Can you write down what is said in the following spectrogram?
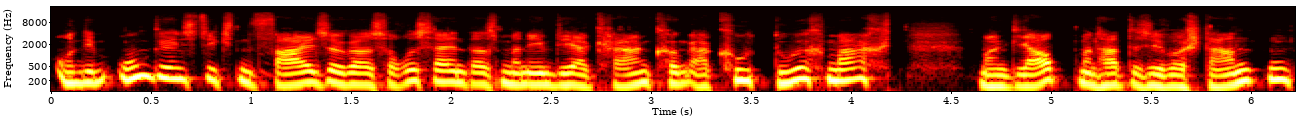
und im ungünstigsten Fall sogar so sein, dass man eben die Erkrankung akut durchmacht. Man glaubt, man hat es überstanden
